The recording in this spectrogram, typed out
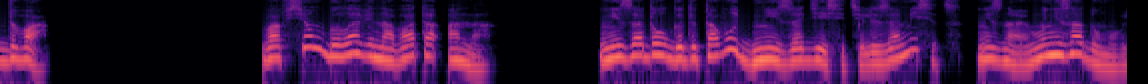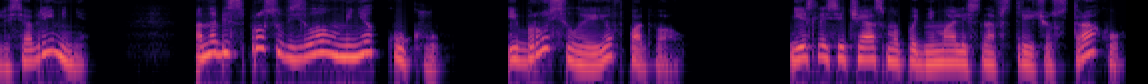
2. Во всем была виновата она. Незадолго до того, дней за десять или за месяц, не знаю, мы не задумывались о времени, она без спросу взяла у меня куклу и бросила ее в подвал. Если сейчас мы поднимались навстречу страху,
